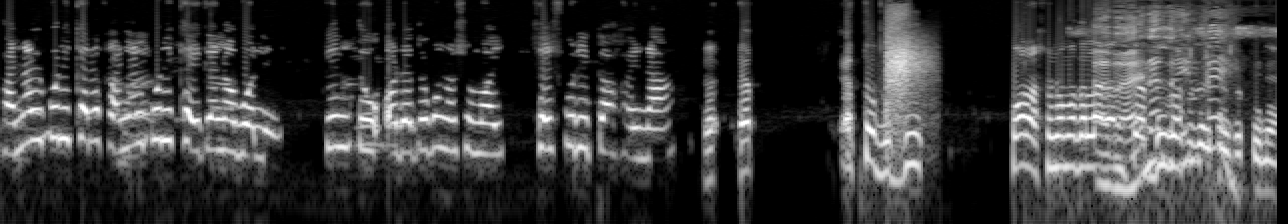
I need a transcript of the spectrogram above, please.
ফাইনাল পরীক্ষার ফাইনাল পরীক্ষাই কেন বলে? কিন্তু ওটা তো কোনো সময় শেষ পরীক্ষা হয় না। এত বুদ্ধি। পড়াশোনা মতো লাগান দুই বছরের করতে না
